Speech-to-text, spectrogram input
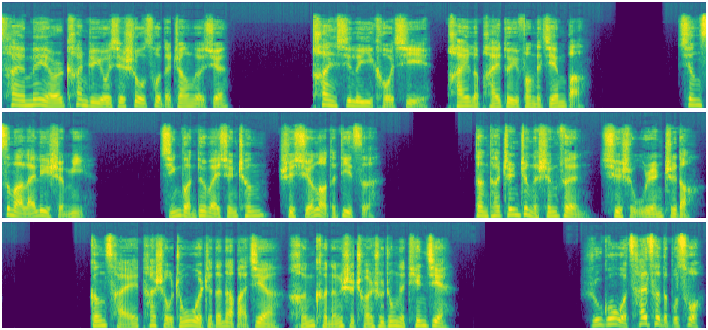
蔡媚儿看着有些受挫的张乐轩，叹息了一口气，拍了拍对方的肩膀。江司马来历神秘，尽管对外宣称是玄老的弟子，但他真正的身份却是无人知道。刚才他手中握着的那把剑，很可能是传说中的天剑。如果我猜测的不错，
